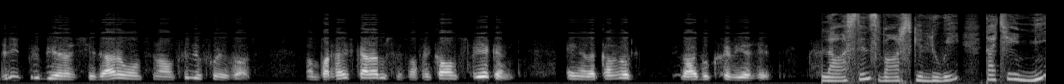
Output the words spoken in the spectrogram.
3 probeer as jy daar ons naam filofooi was. Dan partyskerms is Afrikaans sprekend en hulle kan ook daai boek gelees het. Laastens waarsku Louis dat jy nie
